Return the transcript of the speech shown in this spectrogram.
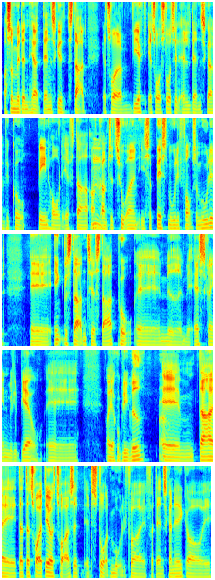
og så med den her danske start. Jeg tror, der virke, jeg tror stort set alle danskere vil gå benhårdt efter at mm. komme til turen i så bedst mulig form som muligt. Øh, enkeltstarten til at starte på øh, med, med Askren, Mikkel Bjerg, øh, og jeg kunne blive ved. Ja. Øhm, der, øh, der, der tror jeg, det er også, tror jeg også et, et stort mål for, øh, for danskerne, ikke? og øh,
